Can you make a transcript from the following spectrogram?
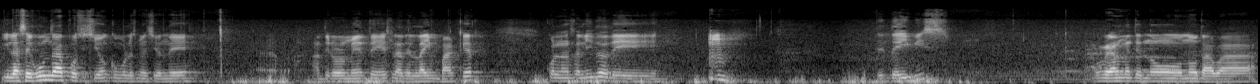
Y la segunda posición, como les mencioné eh, anteriormente, es la de linebacker. Con la salida de, de Davis, realmente no, no daba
